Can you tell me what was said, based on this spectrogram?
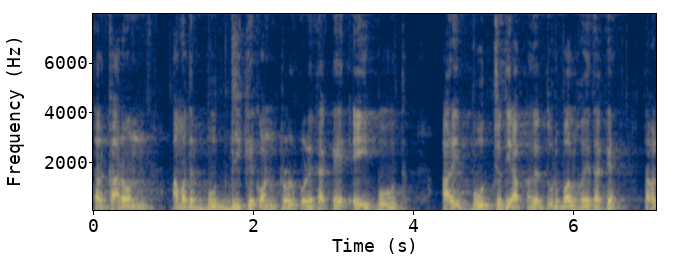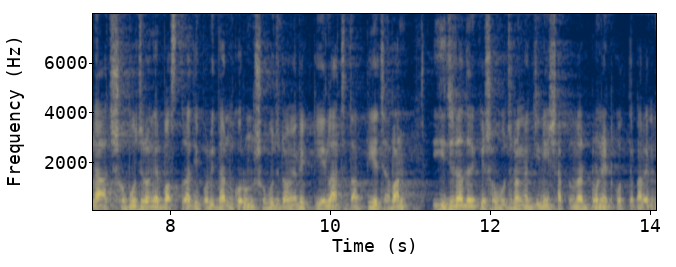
তার কারণ আমাদের বুদ্ধিকে কন্ট্রোল করে থাকে এই বুধ। আর এই বুধ যদি আপনাদের দুর্বল হয়ে থাকে, তাহলে আজ সবুজ রঙের বস্ত্রাদি পরিধান করুন, সবুজ রঙের একটি এলাচ দাঁত দিয়ে চাবান। হিজড়াদেরকে সবুজ রঙের জিনিস আপনারা ডোনেট করতে পারেন।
